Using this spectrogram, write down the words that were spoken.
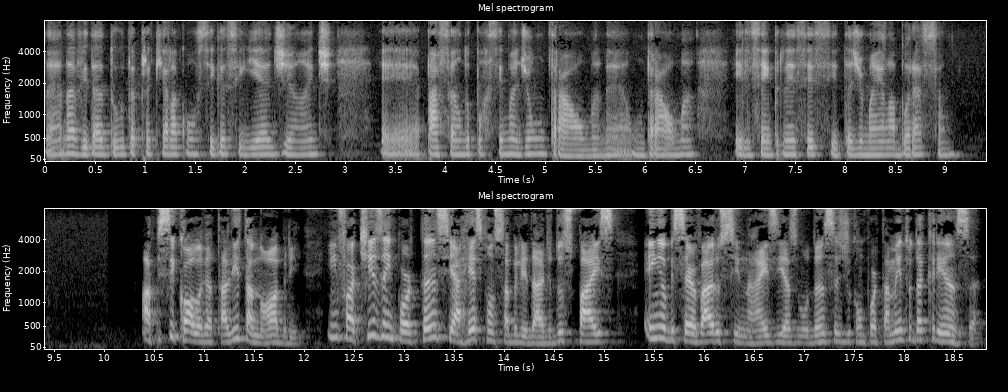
Né, na vida adulta para que ela consiga seguir adiante é, passando por cima de um trauma, né? Um trauma ele sempre necessita de uma elaboração. A psicóloga Talita Nobre enfatiza a importância e a responsabilidade dos pais em observar os sinais e as mudanças de comportamento da criança,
